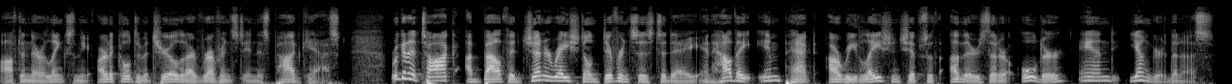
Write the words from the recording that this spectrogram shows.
Often there are links in the article to material that I've referenced in this podcast. We're going to talk about the generational differences today and how they impact our relationships with others that are older and younger than us.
